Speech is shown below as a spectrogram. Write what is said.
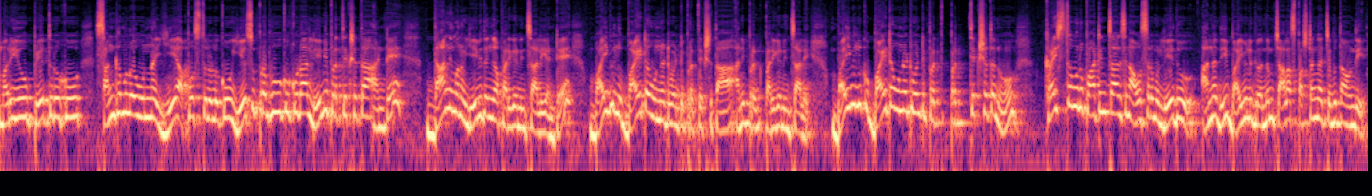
మరియు పేతురుకు సంఘములో ఉన్న ఏ అపోస్తులకు యేసు ప్రభువుకు కూడా లేని ప్రత్యక్షత అంటే దాన్ని మనం ఏ విధంగా పరిగణించాలి అంటే బైబిల్ బయట ఉన్నటువంటి ప్రత్యక్షత అని ప్ర- పరిగణించాలి. బైబిల్కు బయట ఉన్నటువంటి ప్రత్యక్షతను క్రైస్తవులు పాటించాల్సిన అవసరం లేదు అన్నది బైబిల్ గ్రంథం చాలా స్పష్టంగా చెబుతా ఉంది.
